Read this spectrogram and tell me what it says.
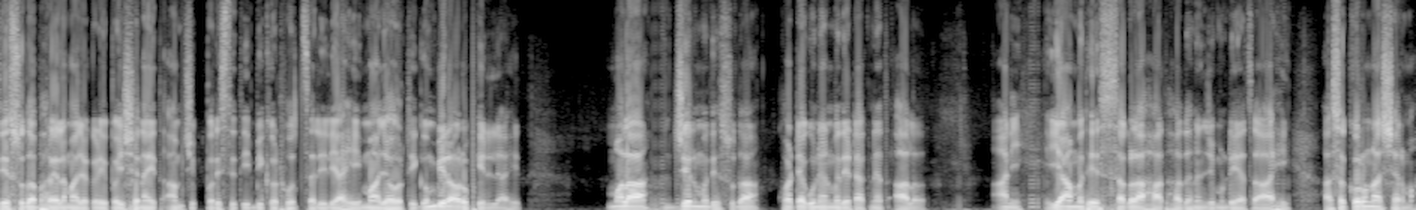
ते सुद्धा भरायला माझ्याकडे पैसे नाहीत. आमची परिस्थिती बिकट होत चाललेली आहे. माझ्यावरती गंभीर आरोप केलेले आहेत. मला जेलमध्ये सुद्धा खोट्या गुन्ह्यांमध्ये टाकण्यात आलं आणि यामध्ये सगळा हात हा धनंजय मुंडे याचा आहे. असं करुणा शर्मा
